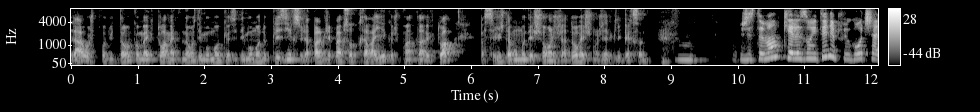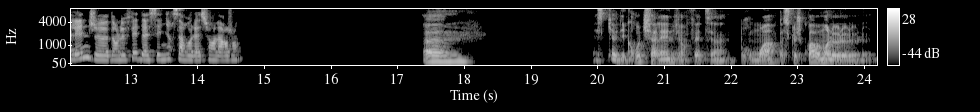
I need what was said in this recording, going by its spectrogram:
là où je prends du temps, comme avec toi maintenant, c'est des moments, que, c'est des moments de plaisir. Je n'ai pas, pas besoin de travailler que je prends un temps avec toi, parce que c'est juste un moment d'échange. J'adore échanger avec les personnes. Hmm. Justement, quels ont été les plus gros challenges dans le fait d'assainir sa relation à l'argent? Euh... Est-ce qu'il y a eu des gros challenges en fait euh, pour moi? Parce que je crois vraiment le, le,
